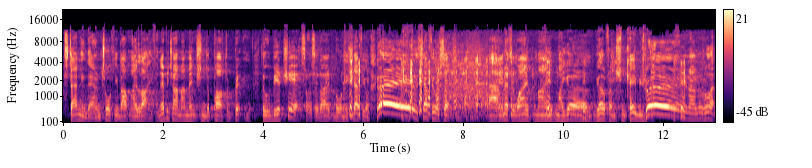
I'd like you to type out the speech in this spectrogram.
standing there and talking about my life. And every time I mentioned a part of Britain, there would be a cheer. So I said, I'm born in Sheffield. hey, the Sheffield section. And met a wife, my, my uh, girlfriend's from Cambridge. You know, and all that.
